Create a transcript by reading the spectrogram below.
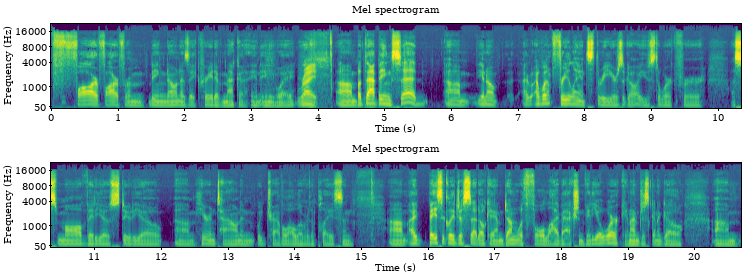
far, far from being known as a creative mecca in any way. right. Um, but that being said, um, you know, I, I went freelance three years ago. I used to work for a small video studio um, here in town, and we'd travel all over the place. And um, I basically just said, okay, I'm done with full live action video work, and I'm just going to go um,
